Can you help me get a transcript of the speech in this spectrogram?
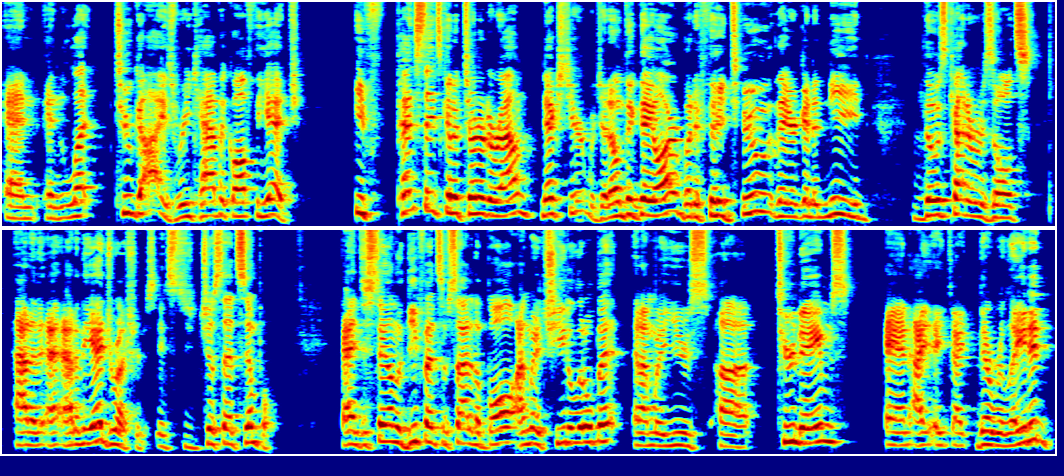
and and let two guys wreak havoc off the edge. If Penn State's going to turn it around next year, which I don't think they are, but if they do, they are going to need those kind of results out of out of the edge rushers. It's just that simple. And to stay on the defensive side of the ball, I'm going to cheat a little bit, and I'm going to use uh, two names, and I, I, they're related,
